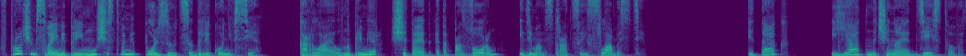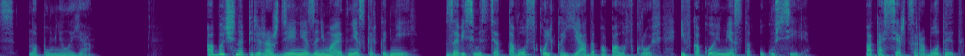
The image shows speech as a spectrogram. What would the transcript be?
Впрочем, своими преимуществами пользуются далеко не все. Карлайл, например, считает это позором и демонстрацией слабости. Итак, яд начинает действовать, напомнила я. Обычно перерождение занимает несколько дней, в зависимости от того, сколько яда попало в кровь и в какое место укусили. Пока сердце работает,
